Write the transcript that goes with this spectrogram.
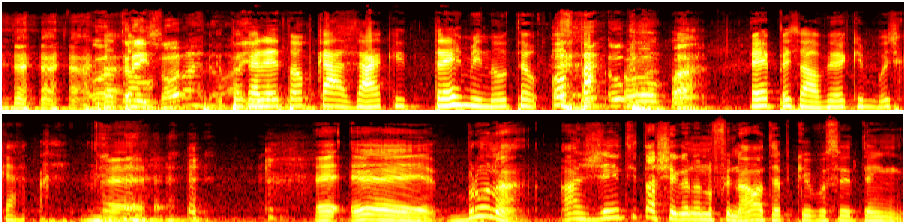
Agora, três horas não. Eu tô querendo tanto casar que três minutos eu. Opa! Opa! É, pessoal, vem aqui me buscar. É. é, é. Bruna, a gente tá chegando no final, até porque você tem,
